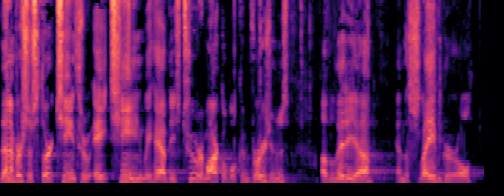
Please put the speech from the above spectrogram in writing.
Then in verses 13 through 18, we have these two remarkable conversions of Lydia and the slave girl.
